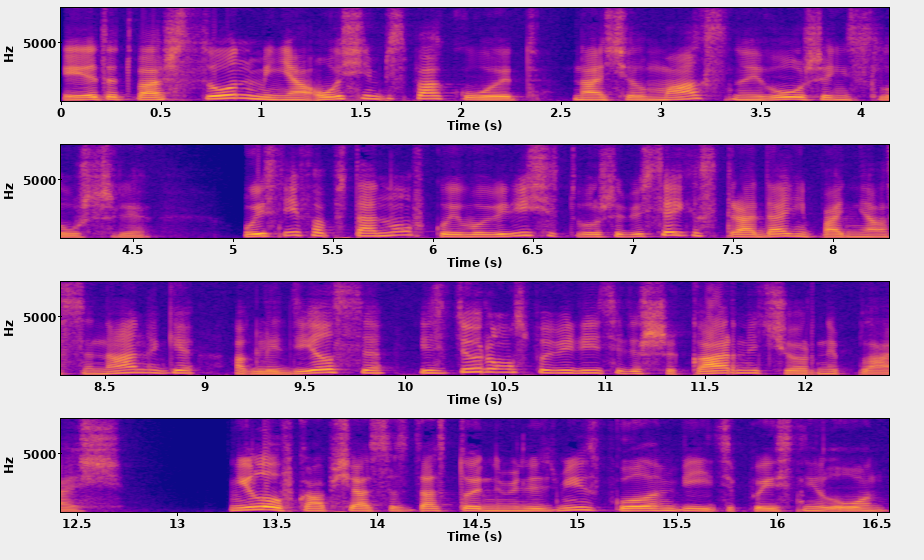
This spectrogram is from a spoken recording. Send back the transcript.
И этот ваш сон меня очень беспокоит, начал Макс, но его уже не слушали. Уяснив обстановку, его величество уже без всяких страданий поднялся на ноги, огляделся и сдернул с повелителя шикарный черный плащ. Неловко общаться с достойными людьми в голом виде, пояснил он.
